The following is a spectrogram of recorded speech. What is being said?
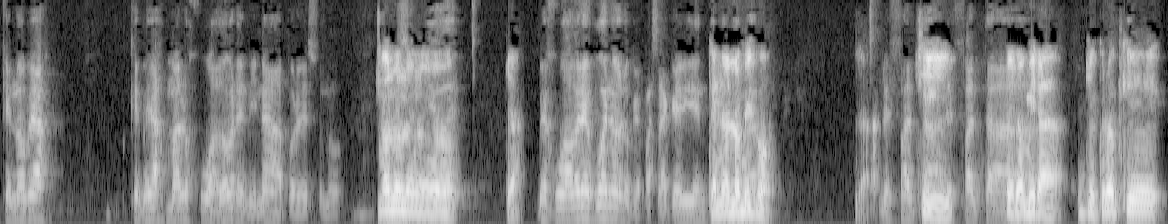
que no veas que veas malos jugadores ni nada por eso, no. No, no, no, no, ya. Ve jugadores buenos, lo que pasa que evidentemente... Que no es lo mismo. Les falta, sí, falta... pero mira, yo creo que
